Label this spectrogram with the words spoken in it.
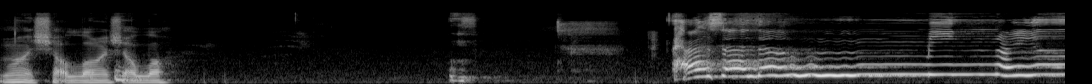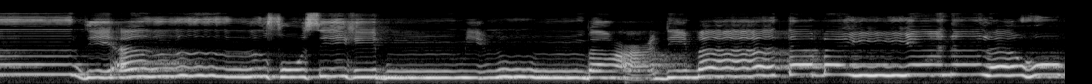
Masya Allah, Masya Allah. حسدا عند أنفسهم من بعد ما تبين لهم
